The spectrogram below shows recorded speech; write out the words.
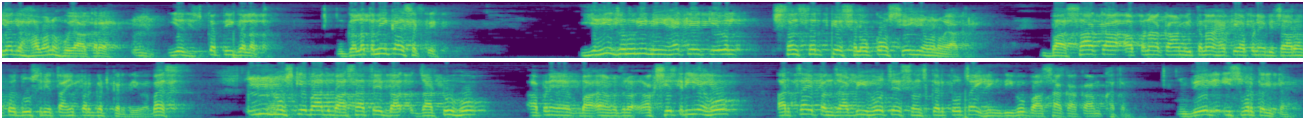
यज्ञ हवन होया करे। ये कति गलत। गलत नहीं कह सकते। यही ज़रूरी नहीं है कि केवल संस्कृत के श्लोकों से ही हवन होया करे। भाषा का अपना काम इतना है कि अपने विचारों को दूसरे ताई प्रकट कर देगा बस। उसके बाद भाषा से जाटू हो, अपने मतलब अक्षेत्रीय हो और चाहे पंजाबी हो, चाहे संस्कृत हो, चाहे हिंदी हो, भाषा का काम खत्म। वेद ईश्वर कृत है।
